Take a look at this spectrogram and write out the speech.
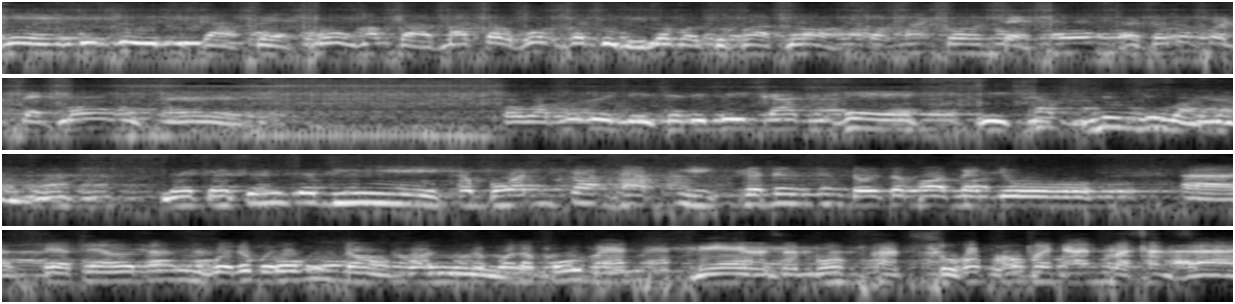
เฮนี่คือที่กาแฟโมงครับก็มาเต้าพบกันอยู่นี่แล้วบ่สุภาพเนาะต้องมาก่อนแปดโมงต้องมาก่อนแปดโมงเออ เพราะว่ามื้ออื่นนี่จะได้มีการแห่อีกครับหนึ่งวันนะแล้วก็จึงจะมีขบวนต้อนรับอีกกระนึงโดยเฉพาะแมนยูอ่าแถวๆทั้งหัวลำโพงดอกบอลบอลภูแมนแม่สมุกขัดสู่ของเพื่อนนั้นมาสั้น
